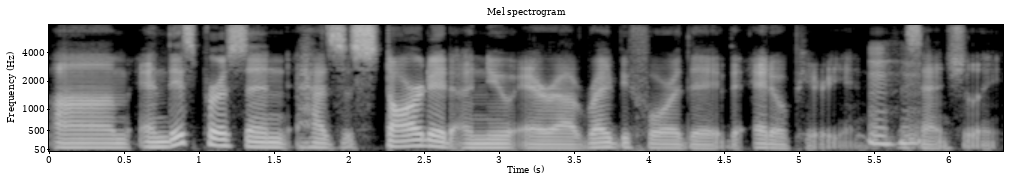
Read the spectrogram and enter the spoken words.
Um, and this person has started a new era right before the, the Edo period, essentially.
